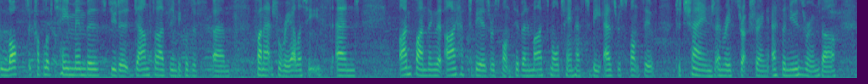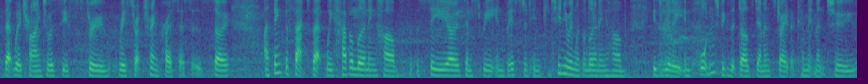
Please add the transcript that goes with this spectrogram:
lost a couple of team members due to downsizing because of um, financial realities, and I'm finding that I have to be as responsive and my small team has to be as responsive to change and restructuring as the newsrooms are that we're trying to assist through restructuring processes. So I think the fact that we have a learning hub, that the CEO seems to be invested in continuing with the learning hub, is really important because it does demonstrate a commitment to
